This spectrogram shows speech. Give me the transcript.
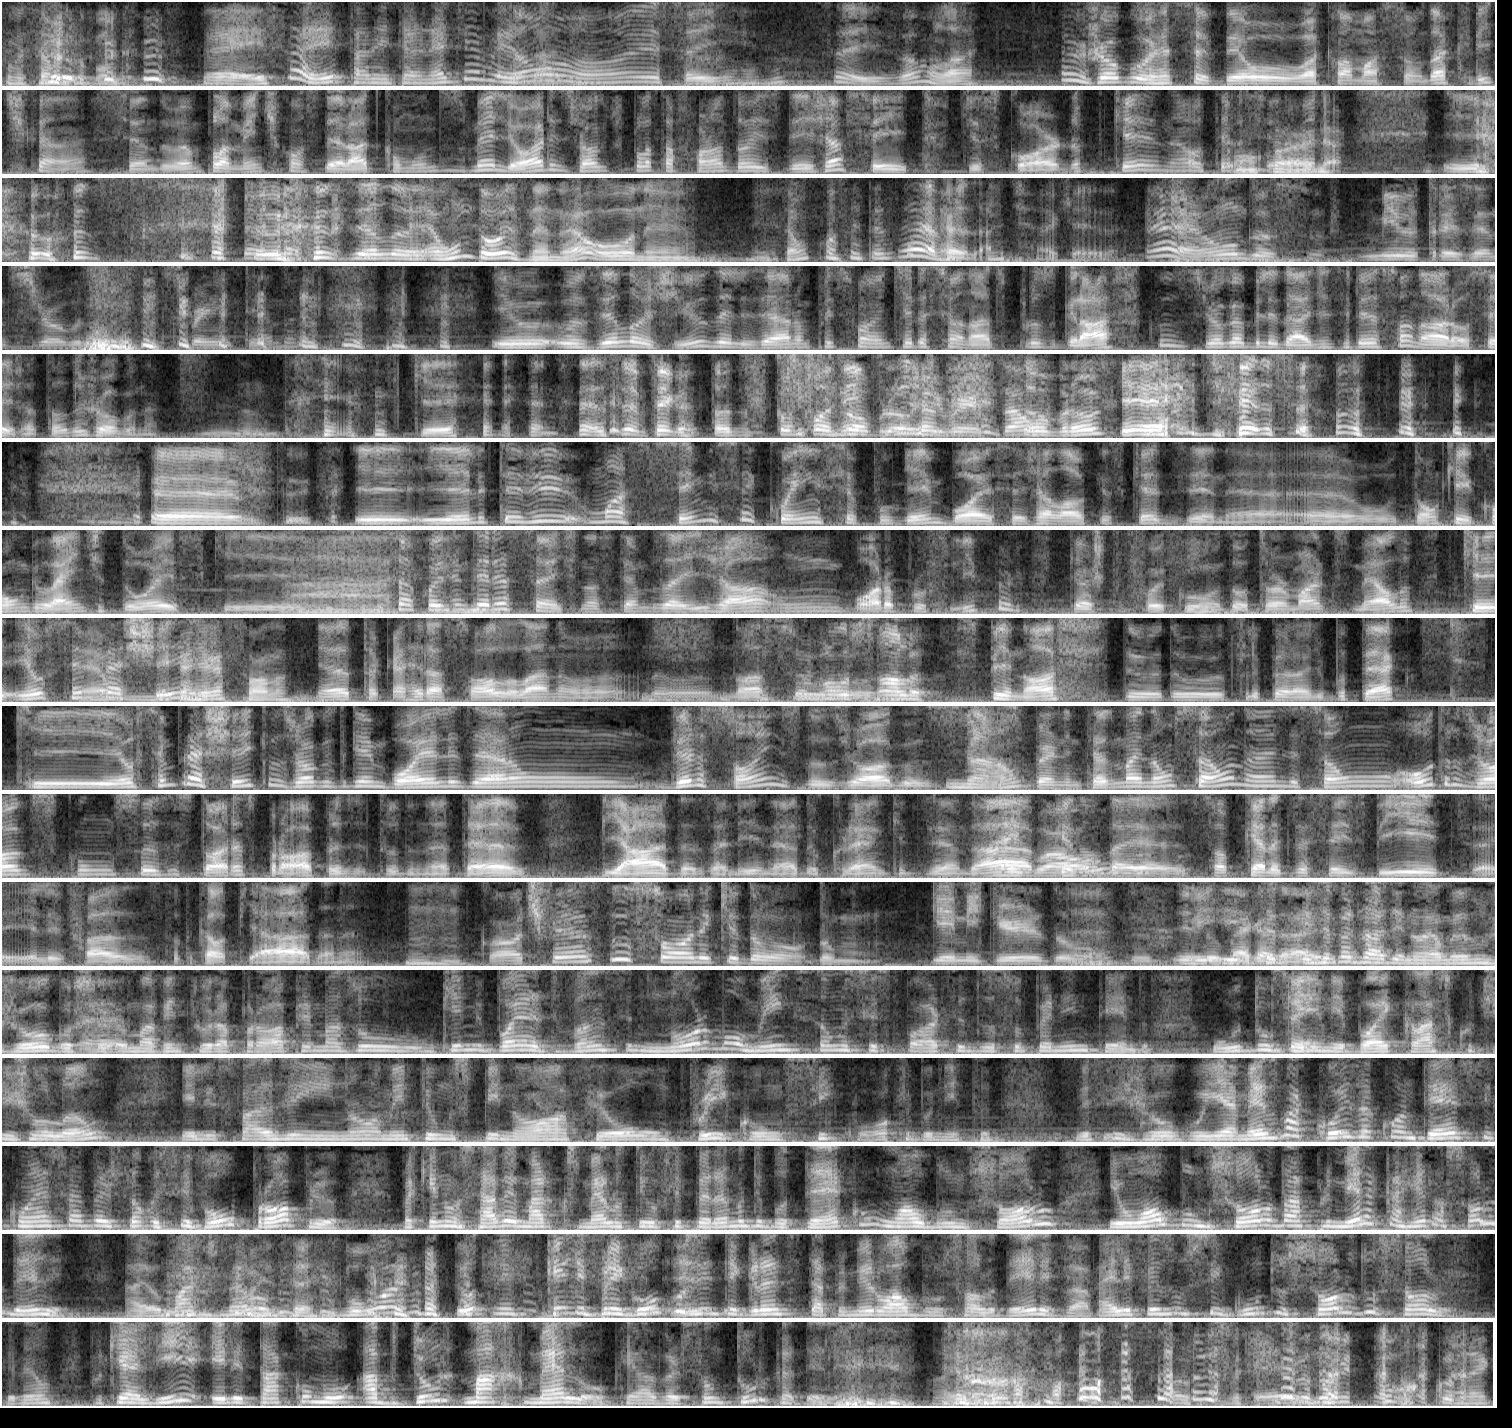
Comercial é muito bom. É, isso aí, tá na internet é verdade. Então, é isso aí. Isso aí, vamos lá. O jogo recebeu aclamação da crítica, né, sendo amplamente considerado como um dos melhores jogos de plataforma 2D já feito. Discordo, porque né, o terceiro é Concordo. melhor. E os, os elo- É um dois, né? Não é o, né? Então com certeza. É sim. verdade. ok. É, um dos 1.300 jogos do Super Nintendo. E o- os elogios eles eram principalmente direcionados para os gráficos, jogabilidade e trilha sonora, ou seja, todo o jogo, né? Tem- Porque você pega todos os que componentes sobrou? do jogo. Diversão? Sobrou o quê? Diversão. É, e, e ele teve uma semi-sequência pro Game Boy, seja lá o que isso quer dizer, né? É, o Donkey Kong Land 2, que Ah, isso, isso é uma coisa sim. interessante. Nós temos aí já um Bora pro Flipper, que eu acho que foi com o Dr. Marcos Mello, que eu sempre É achei. carreira solo. É, tua carreira solo lá no, no nosso spin-off do, do Fliperão de Boteco. Que eu sempre achei que os jogos do Game Boy eles eram versões dos jogos Não. do Super Nintendo, mas não são, né? Eles são outros jogos com suas histórias próprias e tudo, né? Até piadas ali, né? Do Crank dizendo, ah, É igual- porque não dá, só porque era 16 bits, aí ele faz toda aquela piada, né? Uhum. Qual a diferença do Sonic do, do Game Gear do. E do E- Mega isso, é- isso é verdade, não é o mesmo jogo, É. é uma aventura própria, mas o Game Boy Advance normalmente são esses portes do Super Nintendo. O do Sim. Game Boy clássico tijolão, eles fazem normalmente um spin-off ou um prequel, um sequel, ó que bonito, desse jogo. E a mesma coisa acontece com essa versão, esse voo próprio. Pra quem não sabe, Marcos Melo tem o Fliperama de Boteco, um álbum solo e um álbum solo da primeira carreira solo dele. Aí o Marcos Melo voa, outro nível, porque ele brigou com os integrantes da primeiro álbum solo dele, Exato. aí ele fez um segundo solo do solo, entendeu? Porque ali ele tá como Abdul Mahmelo, que é a versão turca dele. Nossa, É o nome turco, né?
